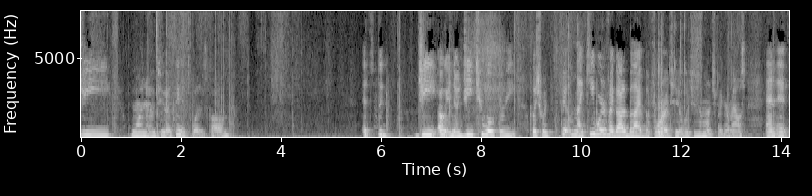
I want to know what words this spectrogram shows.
G102. I think it's what it's called. it's the G. Okay, no G two hundred three, which would fit with my keyboard if I got it, but I have the four hundred two, which is a much bigger mouse, and it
